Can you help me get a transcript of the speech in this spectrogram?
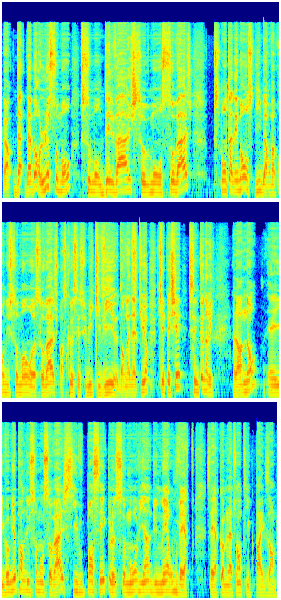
Alors d'abord le saumon, saumon d'élevage, saumon sauvage. Spontanément, on se dit, bah, on va prendre du saumon euh, sauvage parce que c'est celui qui vit euh, dans la nature, qui est pêché. C'est une connerie. Alors non, il vaut mieux prendre du saumon sauvage si vous pensez que le saumon vient d'une mer ouverte, c'est-à-dire comme l'Atlantique par exemple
